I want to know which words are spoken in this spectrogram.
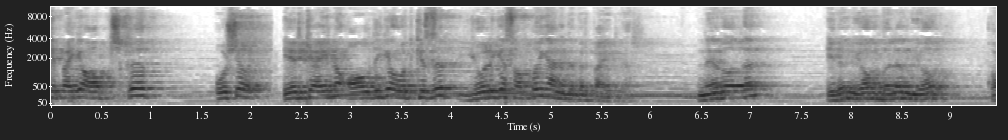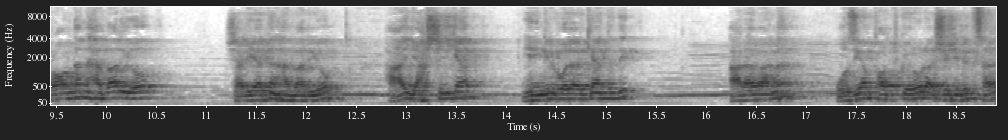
tepaga olib chiqib o'sha erkakni oldiga o'tkazib yo'liga solib qo'ygan edi bir paytlar. Ne bo'ldi? Ilm yo'q bilim yo'q qur'ondan xabar yo'q shariatdan xabar yo'q. Ha yaxshi ekan yengil bo'lar ekan dedik. Aravani o'zi ham tortib ko'raverar shekilli sal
